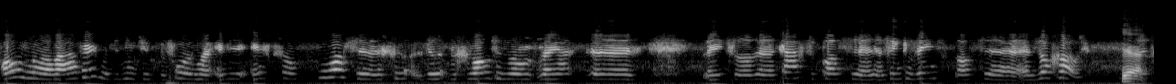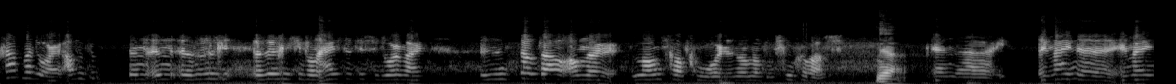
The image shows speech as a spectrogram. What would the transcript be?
overal water, dat is niet natuurlijk bevroren, maar het is echt gewoon plassen. De, de, de grootte van, nou ja, eh weet je wel, de Kaagse de Vinkenveense en zo groot. Ja. Het gaat maar door. Af en toe een, een, een, rugge- een ruggetje van ijs er tussendoor, maar het is een totaal ander landschap geworden dan dat het vroeger was. Ja. En eh, in mijn, eh, in mijn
